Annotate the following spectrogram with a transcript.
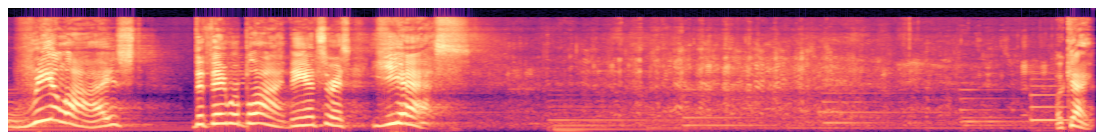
realized that they were blind? The answer is yes. Okay.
